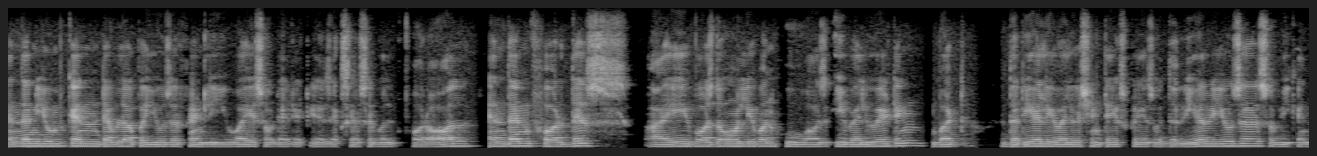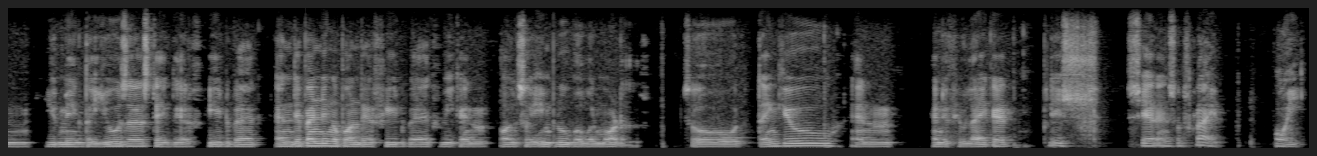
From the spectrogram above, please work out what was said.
And then you can develop a user-friendly UI so that it is accessible for all. And then for this I was the only one who was evaluating but the real evaluation takes place with the real users so we can make the users take their feedback and depending upon their feedback we can also improve our model so thank you and and if you like it please share and subscribe. Bye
